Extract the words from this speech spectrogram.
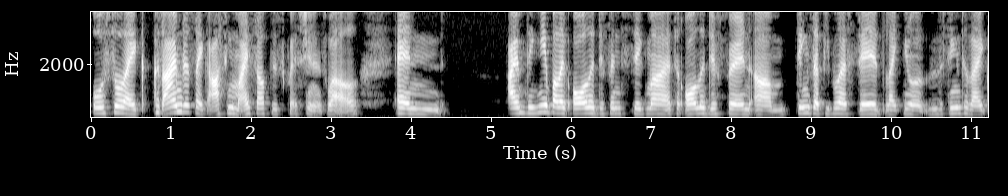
also like because I'm just like asking myself this question as well, and I'm thinking about like all the different stigmas and all the different um things that people have said, like, you know, listening to like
